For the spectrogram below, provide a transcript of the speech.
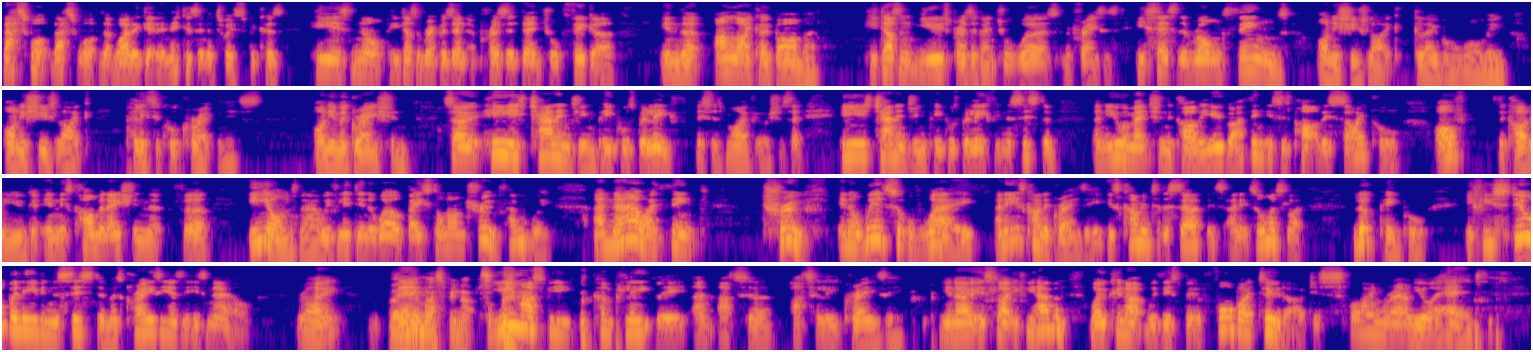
that's what that's what that why they get their knickers in a twist because he is not he doesn't represent a presidential figure in that unlike Obama, he doesn't use presidential words and phrases. He says the wrong things on issues like global warming, on issues like political correctness, on immigration. So he is challenging people's belief. This is my view, I should say. He is challenging people's belief in the system. And you were mentioning the Kali Yuga. I think this is part of this cycle of the Kali Yuga in this culmination that for eons now we've lived in a world based on untruth, haven't we? And now I think truth, in a weird sort of way, and it is kind of crazy, is coming to the surface. And it's almost like, look, people, if you still believe in the system as crazy as it is now, right, Then, you must be nuts. you must be completely and utter, utterly crazy. You know, it's like if you haven't woken up with this bit of four by two that are just flying around your head,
